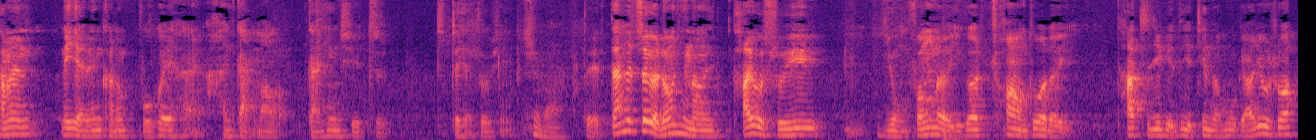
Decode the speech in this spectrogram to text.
他们那些人可能不会很很感冒。感兴趣这这些作品是吧？对，但是这个东西呢，它又属于永丰的一个创作的，他自己给自己定的目标，就是说，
